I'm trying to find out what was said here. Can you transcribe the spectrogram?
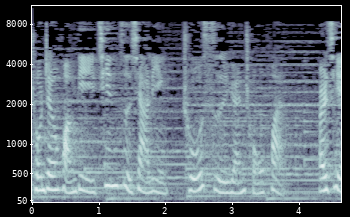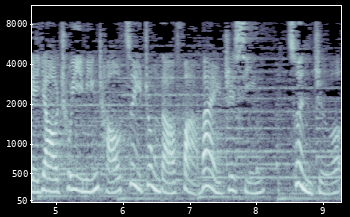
崇祯皇帝亲自下令处死袁崇焕，而且要处以明朝最重的法外之刑——寸折，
